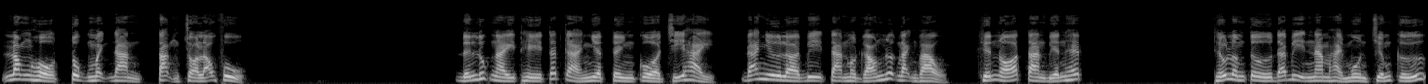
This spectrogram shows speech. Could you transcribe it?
long hồ tục mệnh đàn tặng cho lão phù. Đến lúc này thì tất cả nhiệt tình của Trí Hải đã như là bị tàn một gáo nước lạnh vào, khiến nó tan biến hết. Thiếu lâm tử đã bị Nam Hải Môn chiếm cứ.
